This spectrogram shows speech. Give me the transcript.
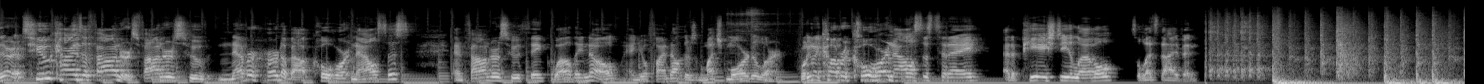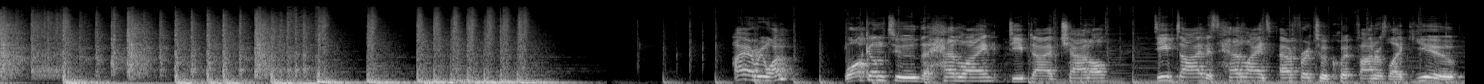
There are two kinds of founders founders who've never heard about cohort analysis, and founders who think, well, they know, and you'll find out there's much more to learn. We're gonna cover cohort analysis today at a PhD level, so let's dive in. Hi, everyone. Welcome to the Headline Deep Dive channel. Deep Dive is Headline's effort to equip founders like you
